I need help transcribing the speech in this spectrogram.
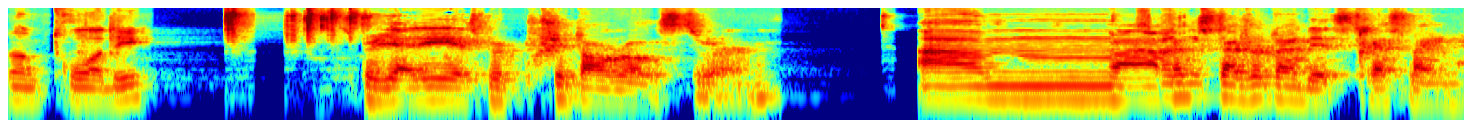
Donc 3D. Tu peux y aller, tu peux pusher ton roll si tu veux. Um, Ouais, en fait, tu t'ajoutes un dé de stress même.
